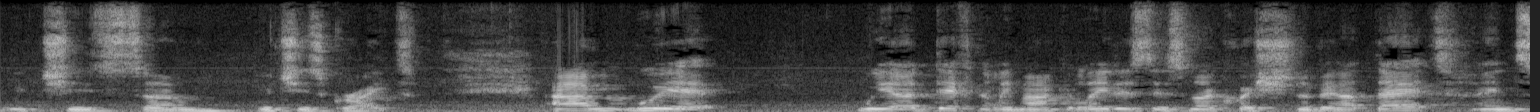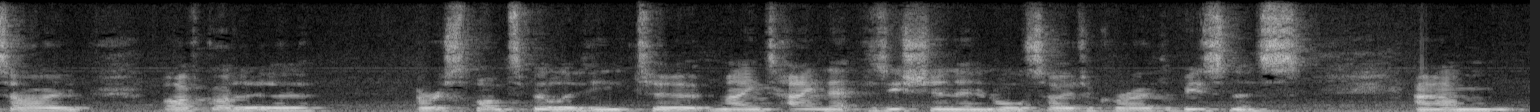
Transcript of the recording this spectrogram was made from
which is um, which is great. Um, we're we are definitely market leaders. There's no question about that, and so I've got a, a responsibility to maintain that position and also to grow the business. Um,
